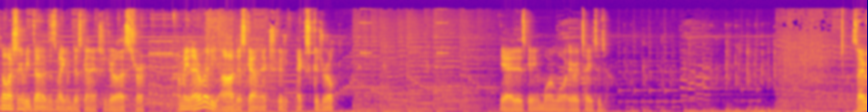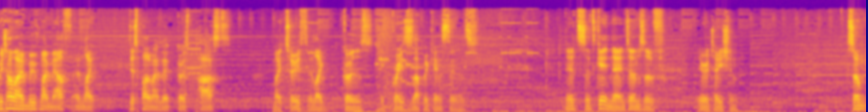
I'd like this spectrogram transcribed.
Not much that can be done that doesn't make them discount Excadrill, that's true. I mean, they already are discount Excadrill. Yeah, it is getting more and more irritated. So every time I move my mouth and like this part of my lip goes past my tooth, it like goes, it grazes up against it. It's, it's, it's getting there in terms of irritation. So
